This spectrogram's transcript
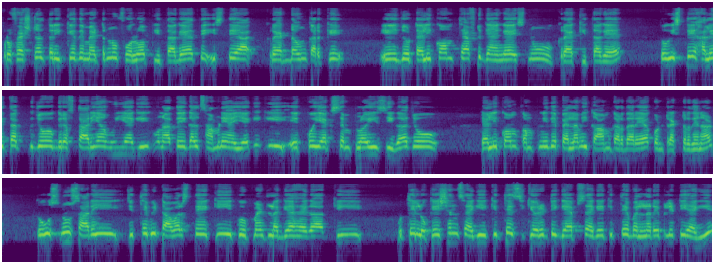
ਪ੍ਰੋਫੈਸ਼ਨਲ ਤਰੀਕੇ ਦੇ ਮੈਟਰ ਨੂੰ ਫੋਲੋ ਅਪ ਕੀਤਾ ਗਿਆ ਹੈ ਤੇ ਇਸ ਤੇ ਕ੍ਰੈਕ ਡਾਊਨ ਕਰਕੇ ਇਹ ਜੋ ਟੈਲੀਕਾਮ ਥੈਫਟ ਗੈਂਗ ਹੈ, ਇਸ ਨੂੰ ਕ੍ਰੈਕ ਕੀਤਾ ਗਿਆ ਹੈ। ਤੋ ਇਸ ਤੇ ਹਲੇ ਤੱਕ ਜੋ ਗ੍ਰਿਫਤਾਰੀਆਂ ਹੋਈਆਂ ਹੈਗੀ, ਉਹਨਾਂ ਤੇ ਇਹ ਗੱਲ ਸਾਹਮਣੇ ਆਈ ਹੈ ਕਿ ਕਿ ਇੱਕ ਕੋਈ ਐਕਸ EMPLOYEE ਸੀਗਾ ਜੋ ਟੈਲੀਕਾਮ ਕੰਪਨੀ ਦੇ ਪਹਿਲਾਂ ਵੀ ਕੰਮ ਕਰਦਾ ਰਿਹਾ ਕੰਟਰੈਕਟਰ ਦੇ ਨਾਲ, ਤੋ ਉਸ ਨੂੰ ਸਾਰੀ ਜਿੱਥੇ ਵੀ ਟਾਵਰਸ ਤੇ ਕੀ ਇਕਵਿਪਮੈਂਟ ਲੱਗਿਆ ਹੈਗਾ, ਕੀ ਉੱਥੇ ਲੋਕੇਸ਼ਨਸ ਹੈਗੀ, ਕਿੱਥੇ ਸਿਕਿਉਰਿਟੀ ਗੈਪਸ ਹੈਗੇ, ਕਿੱਥੇ ਵਲਨਰੇਬਿਲਿਟੀ ਹੈਗੀ ਹੈ,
